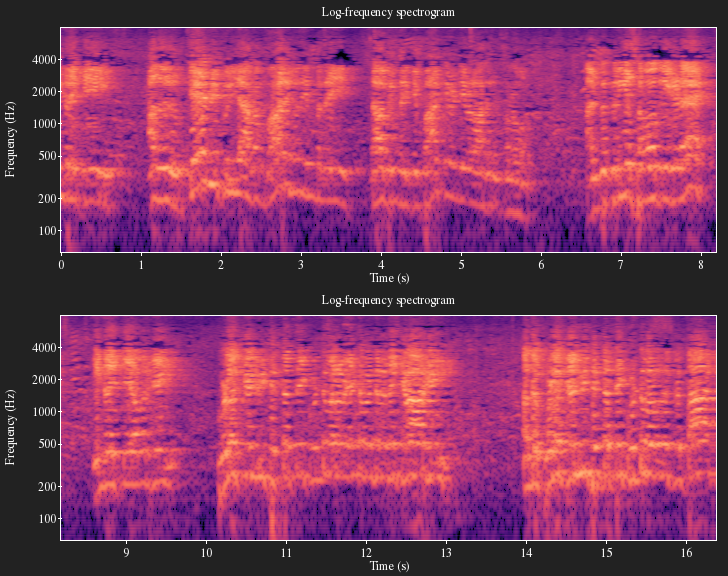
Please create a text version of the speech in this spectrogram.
இன்றைக்கு அது கேள்விக்குறியாக மாறுகிறது என்பதை நாம் இன்றைக்கு பார்க்க வேண்டியவர்களாக இருக்கிறோம். அன்புக்குரிய சகோதரிகளே இன்றைக்கு அவர்கள் குலக்கல்வி திட்டத்தை கொண்டு வர வேண்டும் என்று நினைக்கிறார்கள். அந்த குலக்கல்வி திட்டத்தை கொண்டு வருவதற்குத்தான்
